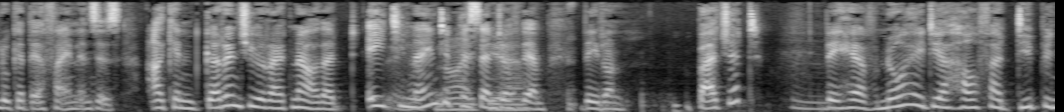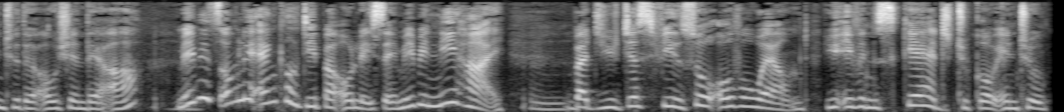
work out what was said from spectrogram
look at their finances. I can guarantee you right now that 80, They have no 90% idea. of them, they don't budget. Mm. They have no idea how far deep into the ocean they are. Mm. Maybe it's only ankle deep, I always say, maybe knee high, but you just feel so overwhelmed. You're even scared to go into,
